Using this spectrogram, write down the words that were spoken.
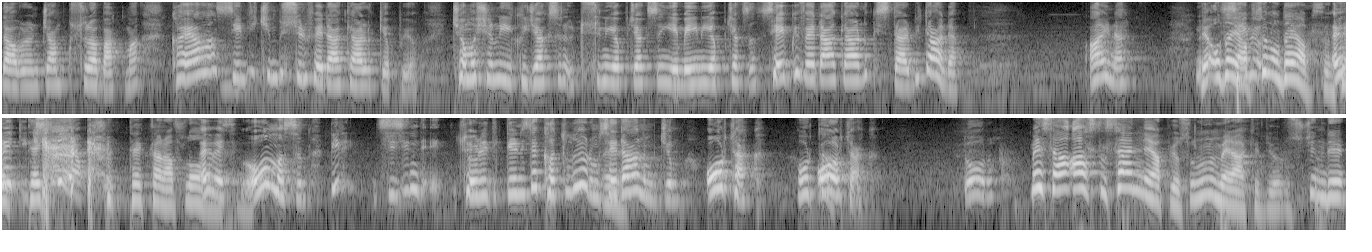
davranacağım kusura bakma. Kayahan senin için bir sürü fedakarlık yapıyor. Çamaşırını yıkayacaksın, ütüsünü yapacaksın, yemeğini yapacaksın. Sevgi fedakarlık ister bir tane. Aynen. Ve o da Sevi- yapsın o da yapsın. Evet tek, ikisi tek, de yapsın. tek taraflı olmasın. Evet olmasın. Bir sizin söylediklerinize katılıyorum Seda Hanımcığım. Ortak. Ortak. Doğru. Mesela Aslı sen ne yapıyorsun onu merak ediyoruz. Şimdi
